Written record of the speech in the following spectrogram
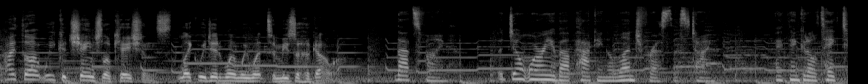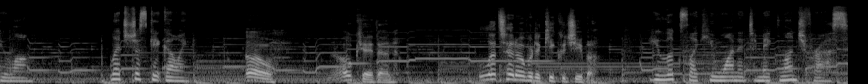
I thought we could change locations, like we did when we went to Mizuhagawa. That's fine. But don't worry about packing a lunch for us this time. I think it'll take too long. Let's just get going. Oh, okay then. Let's head over to Kikuchiba. He looks like he wanted to make lunch for us.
